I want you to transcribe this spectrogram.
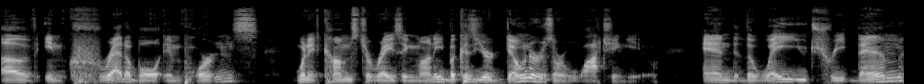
of incredible importance when it comes to raising money because your donors are watching you and the way you treat them,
